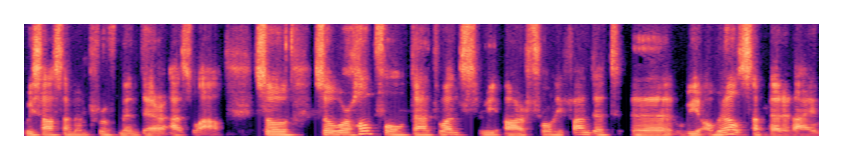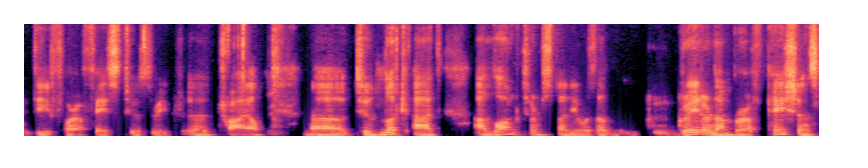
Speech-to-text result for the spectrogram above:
we saw some improvement there as well. So, so we're hopeful that once we are fully funded, uh, we will submit an IND for a phase two, three uh, trial mm-hmm. uh, to look at a long-term study with a greater number of patients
